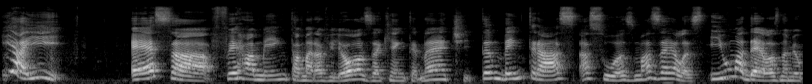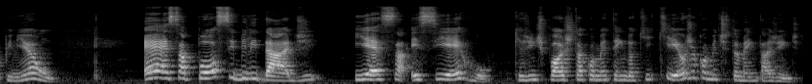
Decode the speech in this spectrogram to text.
E aí essa ferramenta maravilhosa que é a internet também traz as suas mazelas. E uma delas, na minha opinião, é essa possibilidade e essa esse erro que a gente pode estar cometendo aqui, que eu já cometi também, tá, gente?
